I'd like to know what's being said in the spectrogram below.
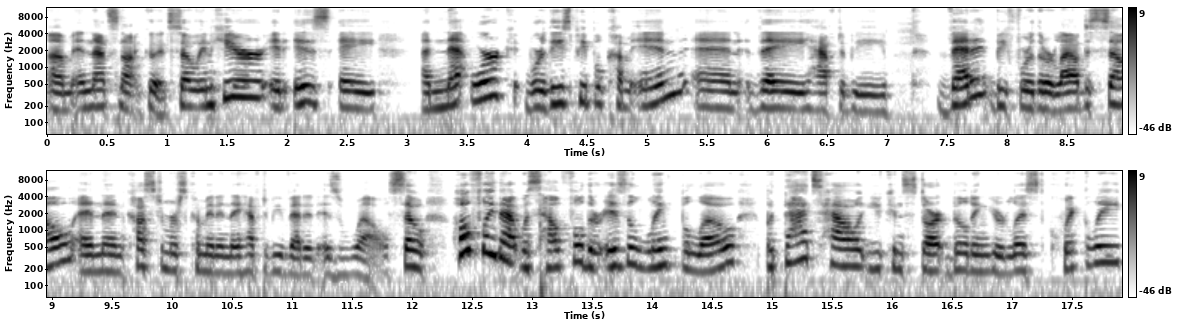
um, and that's not good. So in here, it is a a network where these people come in and they have to be vetted before they're allowed to sell and then customers come in and they have to be vetted as well. So hopefully that was helpful. There is a link below but that's how you can start building your list quickly.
